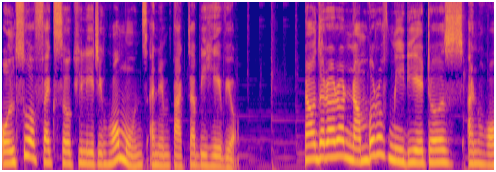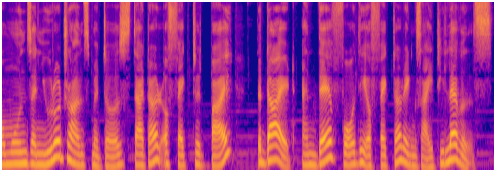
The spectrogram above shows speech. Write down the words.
also affect circulating hormones and impact our behavior. Now, there are a number of mediators and hormones and neurotransmitters that are affected by the diet, and therefore they affect our anxiety levels.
